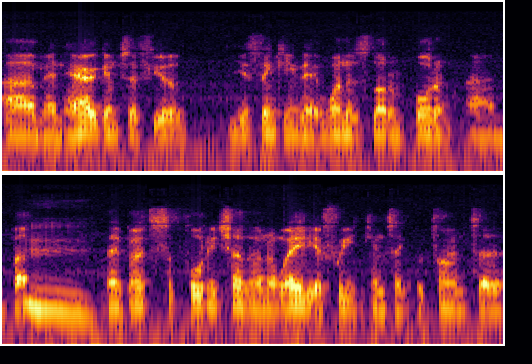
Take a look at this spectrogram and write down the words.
um, and arrogant if you're you're thinking that one is not important. Um, but mm. they both support each other in a way if we can take the time to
